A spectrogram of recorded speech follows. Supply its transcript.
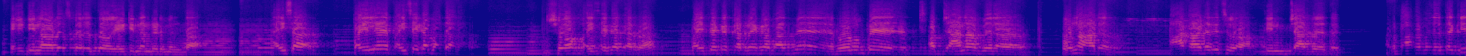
एटीन ऑर्डर्स करे तो एटीन हंड्रेड मिलता। ऐसा, पहले पैसे का बता रहा शो पैसे का कर रहा। पैसे का करने के बाद में रोडों पे अब जाना मेरा हो ना ऑर्डर आठ ऑर्डर ही हुआ, तीन, चार बजे तक। बारह बजे तक ही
